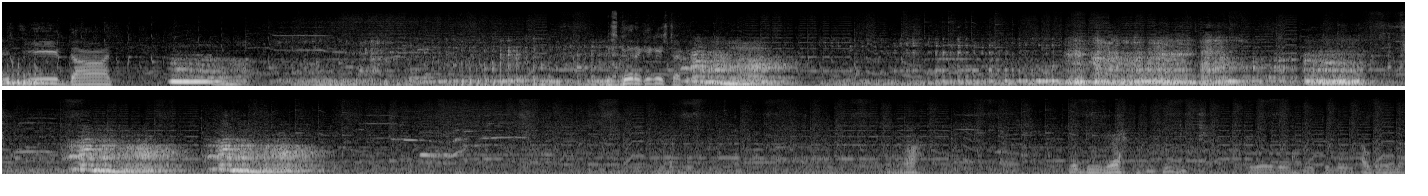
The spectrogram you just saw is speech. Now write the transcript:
ये जीभ दांत। इसको रखेगा स्टार्टिंग वाह ये दूसरा ये दो, नीचे दो। अब ना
